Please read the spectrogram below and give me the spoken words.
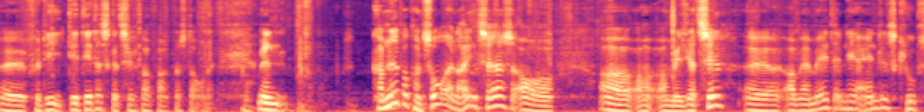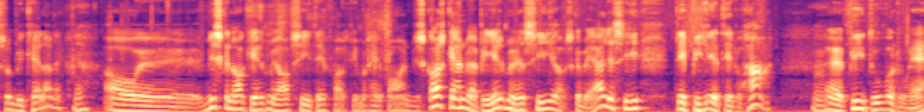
øh, fordi det er det, der skal til, for at folk forstår det. Ja. Men kom ned på kontoret eller ring til os og og, og, og melde jer til øh, og være med i den her andelsklub, som vi kalder det. Ja. Og øh, vi skal nok hjælpe med at opsige det, folk de måtte have foran. Vi skal også gerne være behjælpelige med at sige, og skal være ærlige at sige, det er billigere det, du har. Mm. Øh, bliv du, hvor du er,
